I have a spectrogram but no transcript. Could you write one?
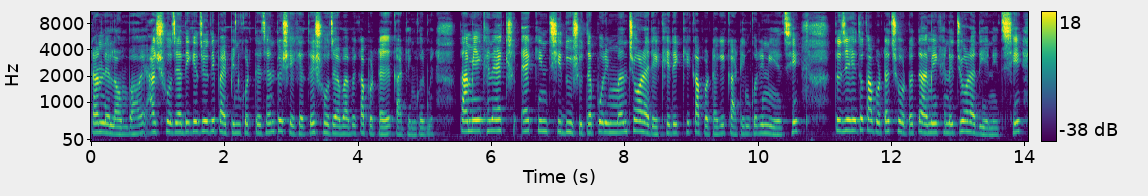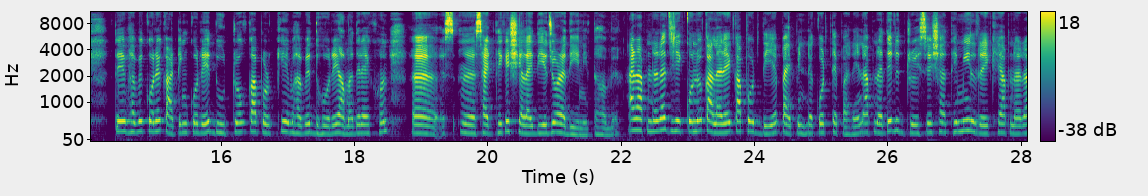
টানলে লম্বা হয়। আর সোজা দিকে যদি পাইপিং করতে চান, তো সেক্ষেত্রে সোজাভাবে কাপড়টাকে কাটিং করবেন। তো আমি এখানে এক এক ইঞ্চি দুশো সুতা পরিমাণ চড়া রেখে রেখে কাপড়টাকে কাটিং করে নিয়েছি। তো যেহেতু কাপড়টা ছোটো তো আমি এখানে জোড়া দিয়ে নিচ্ছি। তো এভাবে করে কাটিং করে দুটো কাপড়কে এভাবে ধরে আমাদের এখন সাইড থেকে সেলাই দিয়ে জোড়া দিয়ে নিতে হবে। আর আপনারা যে কোনো কালারের কাপড় দিয়ে পাইপিংটা করতে পারেন। আপনাদের ড্রেসের সাথে মিল রেখে আপনারা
